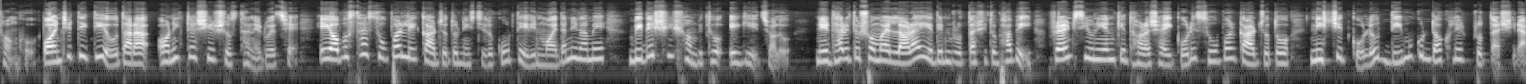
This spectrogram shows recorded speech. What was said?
সংঘ পয়েন্টের দিক দিয়েও তারা অনেকটা শীর্ষস্থানে রয়েছে। এই অবস্থায় সুপার লিগ কার্যত নিশ্চিত করতে এদিন ময়দানে নামে বিদেশি সমৃদ্ধ এগিয়ে চলো। নির্ধারিত সময়ের লড়াই এদিন প্রত্যাশিতভাবেই ফ্রেন্ডস ইউনিয়নকে ধরাশায়ী করে সুপার কার্যত নিশ্চিত করলেও দ্বিমুকুট দখলের প্রত্যাশীরা।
